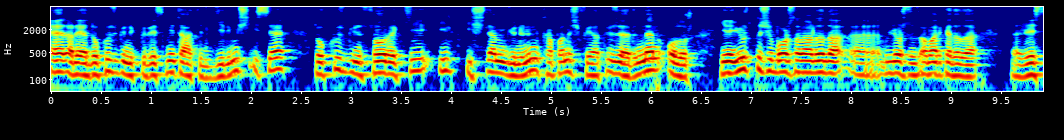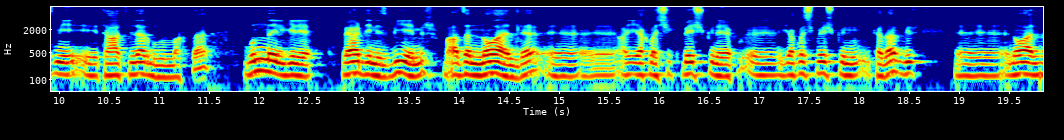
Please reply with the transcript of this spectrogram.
Eğer araya 9 günlük bir resmi tatil girmiş ise 9 gün sonraki ilk işlem gününün kapanış fiyatı üzerinden olur. Yine yurt dışı borsalarda da biliyorsunuz Amerika'da da resmi tatiller bulunmakta. Bununla ilgili verdiğiniz bir emir bazen Noel'de yaklaşık 5 güne yaklaşık 5 gün kadar bir Noel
